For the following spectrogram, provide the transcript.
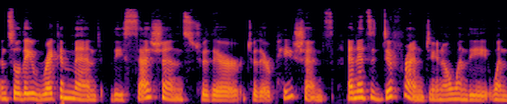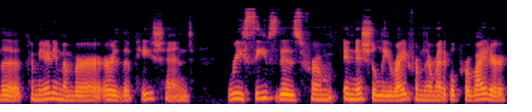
And so they recommend these sessions to their to their patients. And it's different you know when the when the community member or the patient receives this from initially right from their medical provider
